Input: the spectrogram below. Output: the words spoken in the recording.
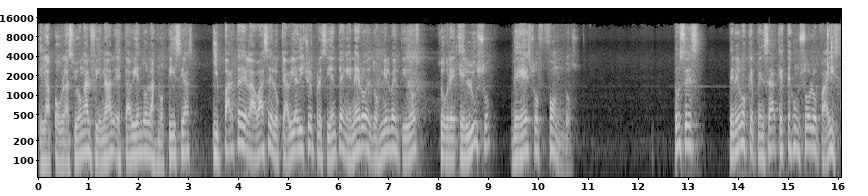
Y la población al final está viendo las noticias y parte de la base de lo que había dicho el presidente en enero del 2022 sobre el uso de esos fondos. Entonces, tenemos que pensar que este es un solo país,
